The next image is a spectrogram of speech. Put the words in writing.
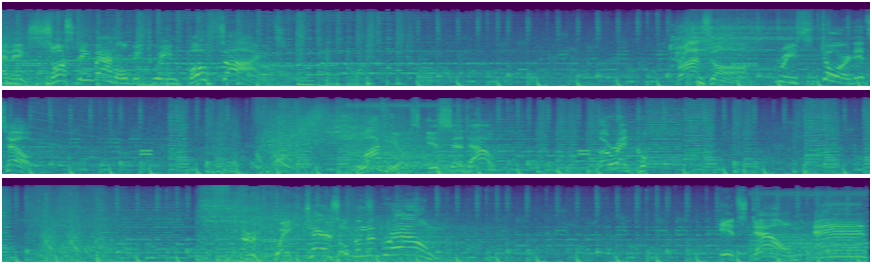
An exhausting battle between both sides. Bronzong restored its health. Latios is sent out. The red tears open the ground! It's down and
